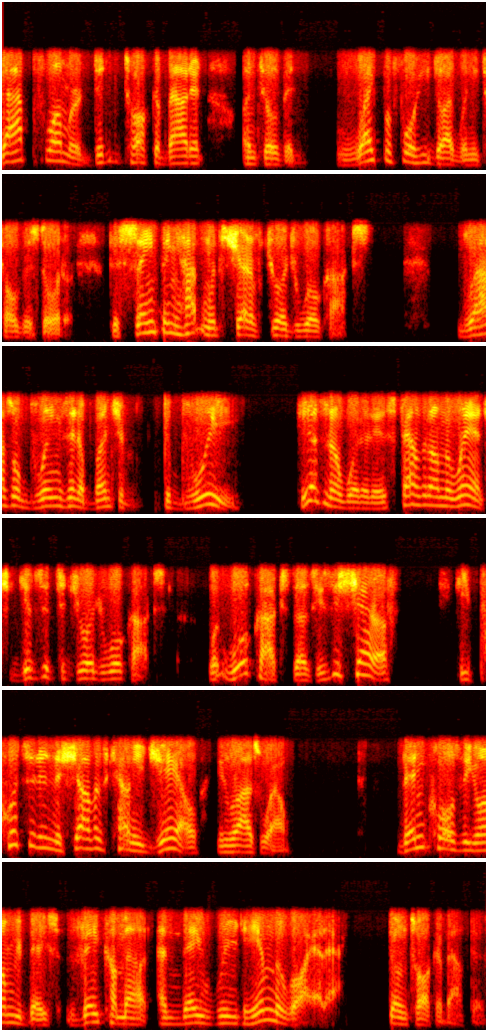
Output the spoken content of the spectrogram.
That plumber didn't talk about it until the right before he died when he told his daughter. The same thing happened with Sheriff George Wilcox. Brazel brings in a bunch of debris. He doesn't know what it is, found it on the ranch, gives it to George Wilcox. What Wilcox does, he's the sheriff, he puts it in the Chaves County Jail in Roswell, then calls the Army base. They come out and they read him the Riot Act. Don't talk about this.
